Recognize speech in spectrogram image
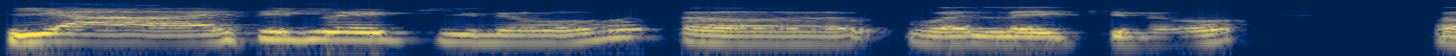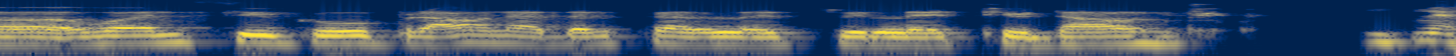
yeah, I think like you know, uh, well, like you know, uh, once you go brown, other fellas will let you down. but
